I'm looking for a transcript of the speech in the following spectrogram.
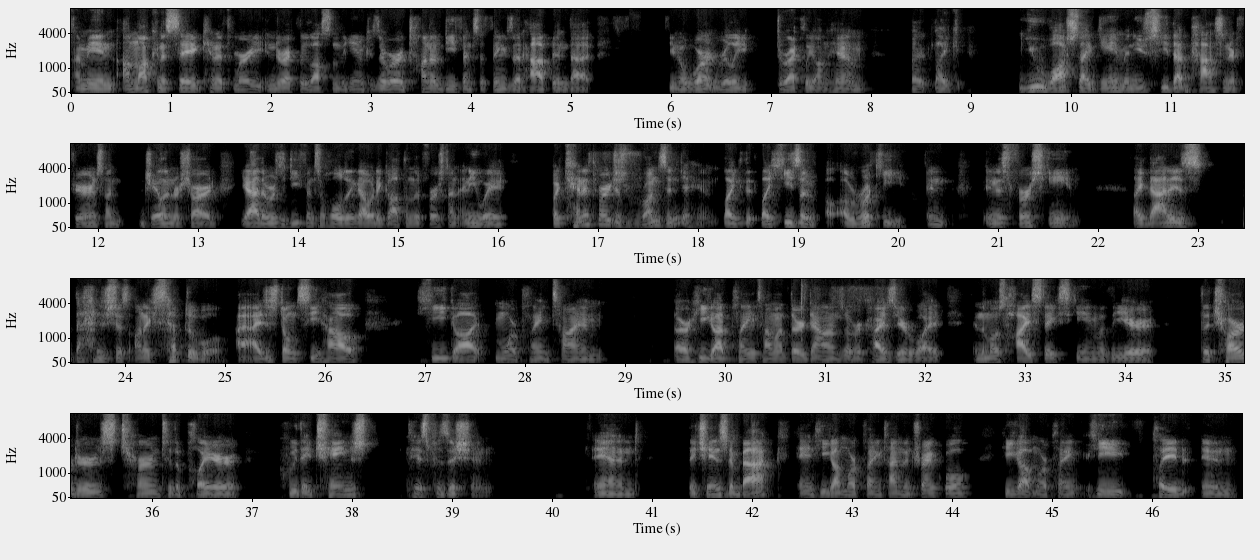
I mean, I'm not going to say Kenneth Murray indirectly lost in the game because there were a ton of defensive things that happened that you know weren't really directly on him but like you watch that game and you see that pass interference on Jalen Richard. Yeah, there was a defensive holding that would have got them the first down anyway, but Kenneth Murray just runs into him like like he's a, a rookie in in his first game. Like that is that is just unacceptable. I, I just don't see how he got more playing time or he got playing time on third downs over Kyzir White in the most high stakes game of the year. The Chargers turned to the player who they changed his position and they changed him back and he got more playing time than Tranquill. He got more playing, he played in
